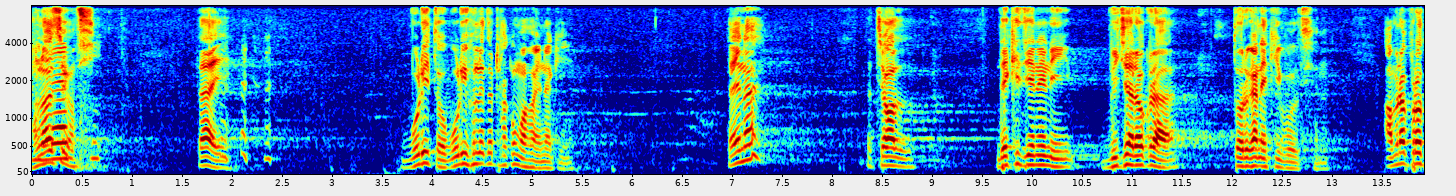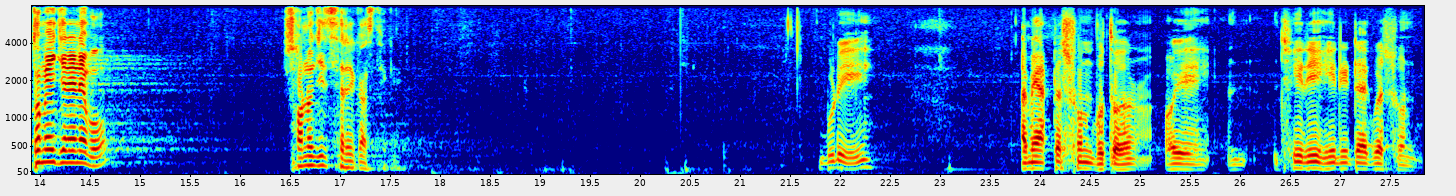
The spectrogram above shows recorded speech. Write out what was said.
ভালো আছো? তাই? বুড়ি তো বুড়ি হলে তো ঠাকুমা হয় নাকি? তাই না? চল দেখি জেনে নি বিচারকরা তোর গানে কি বলছেন। আমরা প্রথমেই জেনে নেব সনজিৎ স্যারের কাছ থেকে। বুড়ি আমি একটা শুনব তোর ওই ঝিরি হিরিটা একবার শুনব,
